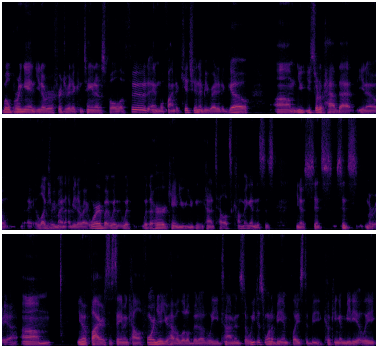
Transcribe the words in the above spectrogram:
will bring in you know refrigerated containers full of food and we'll find a kitchen and be ready to go. Um, you, you sort of have that you know luxury might not be the right word but with with with a hurricane you you can kind of tell it's coming and this is you know since since maria. Um, you know fire is the same in california you have a little bit of lead time and so we just want to be in place to be cooking immediately.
